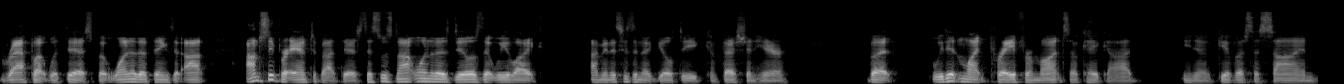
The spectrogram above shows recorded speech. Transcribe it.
wrap up with this. But one of the things that I I'm super amped about this. This was not one of those deals that we like. I mean, this isn't a guilty confession here, but we didn't like pray for months. Okay, God, you know, give us a sign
